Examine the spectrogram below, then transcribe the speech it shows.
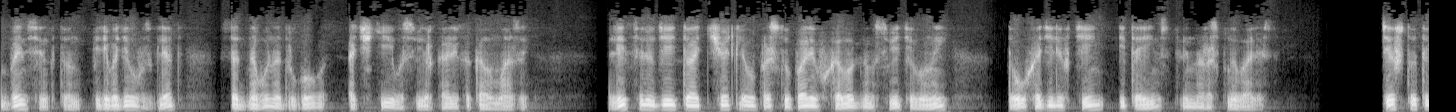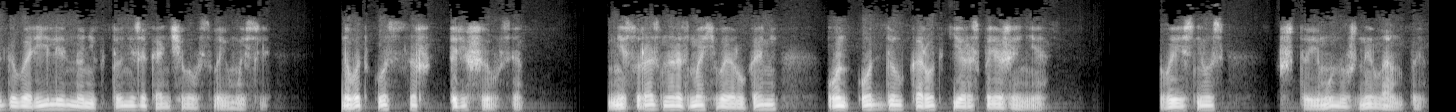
Бенсингтон переводил взгляд с одного на другого, очки его сверкали, как алмазы. Лица людей то отчетливо проступали в холодном свете луны, то уходили в тень и таинственно расплывались. Те что-то говорили, но никто не заканчивал свою мысль. Но вот Коссер решился. Несуразно размахивая руками, он отдал короткие распоряжения. Выяснилось, что ему нужны лампы.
